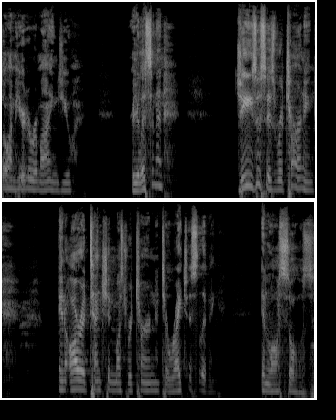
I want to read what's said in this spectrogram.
So I'm here to remind you. Are you listening? Jesus is returning, and our attention must return to righteous living in lost souls.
